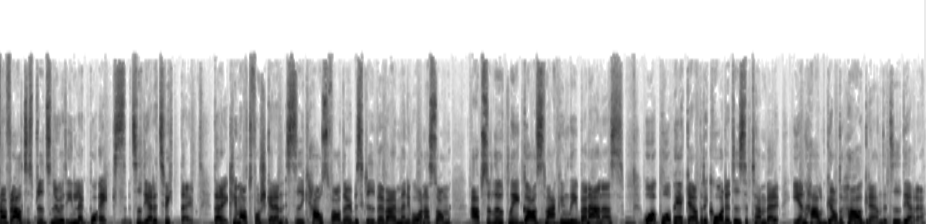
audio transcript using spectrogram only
Framförallt sprids nu ett inlägg på X, tidigare Twitter där klimatforskaren Seek Housefather beskriver värmenivåerna som “absolutely godsmackingly bananas” och påpekar att rekordet i september är en halv grad högre än det tidigare.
